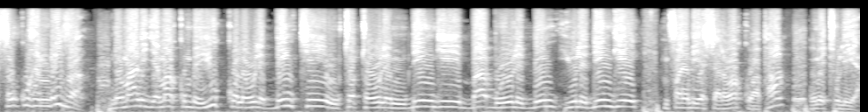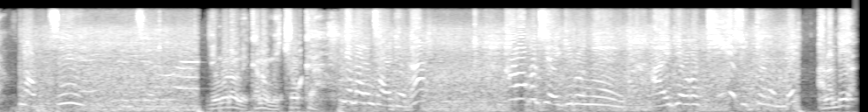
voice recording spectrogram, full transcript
Sasa huku Han River ndio mahali jamaa kumbe yuko na ule binti mtoto ule mdingi babu yule bin, yule dingi mfanya biashara wako hapa umetulia. Ndio maana unaonekana umechoka. Anaambia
